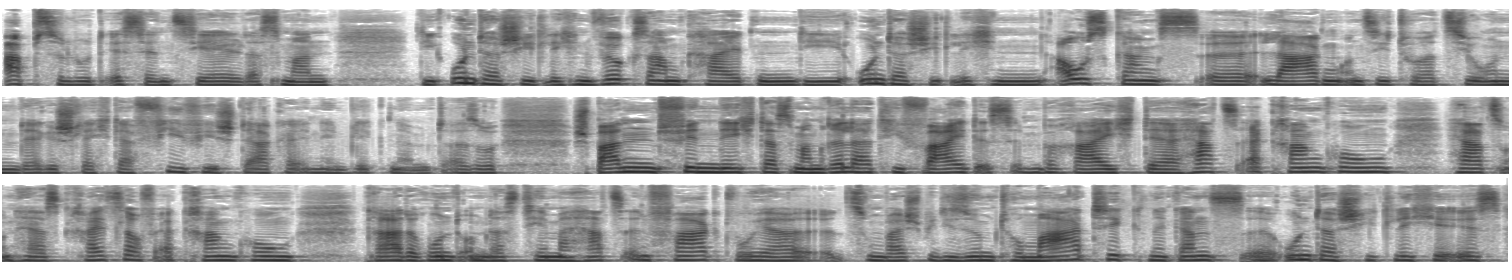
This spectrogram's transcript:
absolut essentiell, dass man die unterschiedlichen Wirksamkeiten, die unterschiedlichen Ausgangslagen und Situationen der Geschlechter viel, viel stärker in den Blick nimmt. Also spannend finde ich, dass man relativ weit ist im Bereich der Herzerkrankungen, Herz- und Herz-Kreislauf-Erkrankungen, gerade rund um das Thema Herzinfarkt, wo ja zum Beispiel die Symptomatik eine ganz ganz äh, unterschiedliche ist,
